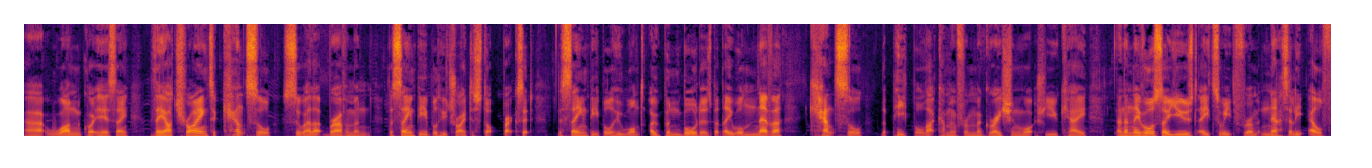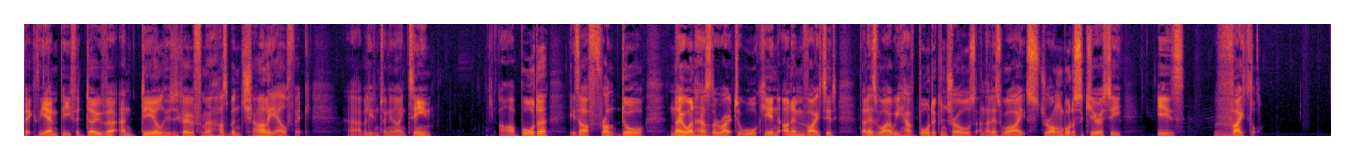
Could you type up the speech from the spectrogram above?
Uh, one quote here saying, They are trying to cancel Suella Braverman. The same people who tried to stop Brexit, the same people who want open borders, but they will never cancel the people. That coming from Migration Watch UK. And then they've also used a tweet from Natalie Elphicke, the MP for Dover and Deal, who took over from her husband Charlie Elphicke, uh, I believe in 2019. Our border is our front door. No one has the right to walk in uninvited. That is why we have border controls, and that is why strong border security is vital.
